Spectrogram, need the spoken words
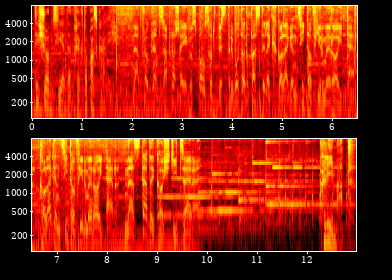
1001 hektopaskali. Na program zaprasza jego sponsor, dystrybutor pastylek kolagen Cito firmy Reuter. Kolagen Cito firmy Reuter. Nastawy kości cerę. Klimat.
